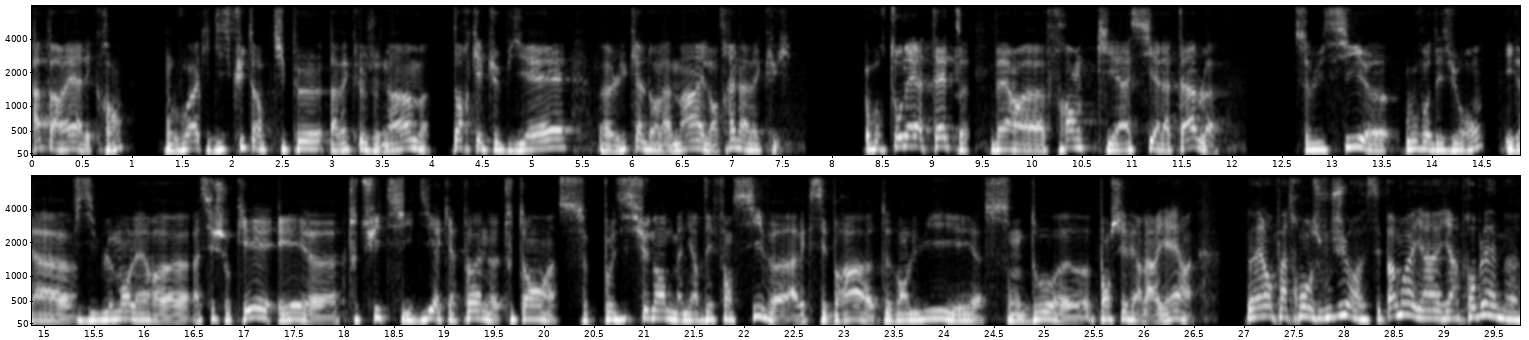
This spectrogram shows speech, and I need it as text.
apparaît à l'écran. On le voit qui discute un petit peu avec le jeune homme, sort quelques billets, euh, lui cale dans la main et l'entraîne avec lui. Quand vous retournez la tête vers euh, Franck qui est assis à la table, celui-ci euh, ouvre des yeux ronds. Il a euh, visiblement l'air euh, assez choqué et tout de suite il dit à Capone, tout en se positionnant de manière défensive avec ses bras devant lui et son dos penché vers l'arrière. Mais non patron, je vous jure, c'est pas moi, il y a, un problème.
